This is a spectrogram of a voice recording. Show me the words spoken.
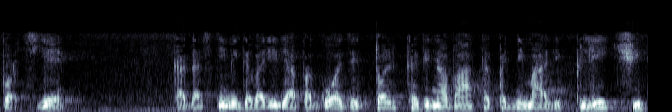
Портье, когда с ними говорили о погоде, только виновато поднимали плечи,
